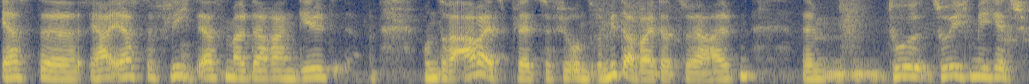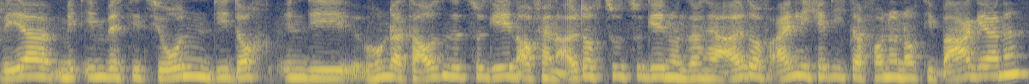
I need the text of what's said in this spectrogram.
erste, ja, erste Pflicht erstmal daran gilt, unsere Arbeitsplätze für unsere Mitarbeiter zu erhalten, ähm, tue, tue ich mich jetzt schwer mit Investitionen, die doch in die Hunderttausende zu gehen, auf Herrn Althoff zuzugehen und sagen, Herr Althoff, eigentlich hätte ich da vorne noch die Bar gerne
